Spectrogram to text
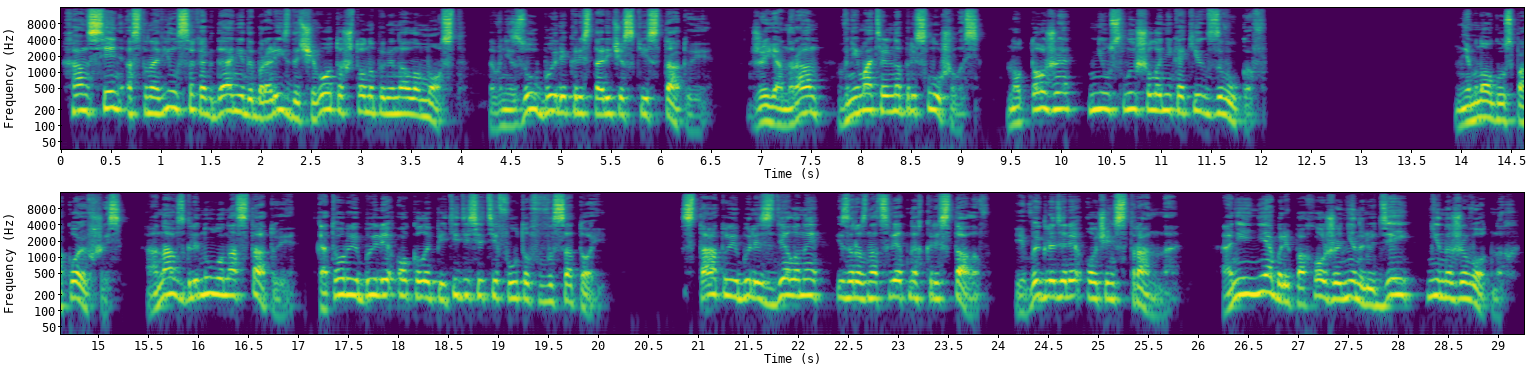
Хан Сень остановился, когда они добрались до чего-то, что напоминало мост. Внизу были кристаллические статуи. Джи Ян Ран внимательно прислушалась, но тоже не услышала никаких звуков. Немного успокоившись, она взглянула на статуи, которые были около 50 футов высотой. Статуи были сделаны из разноцветных кристаллов и выглядели очень странно. Они не были похожи ни на людей, ни на животных.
